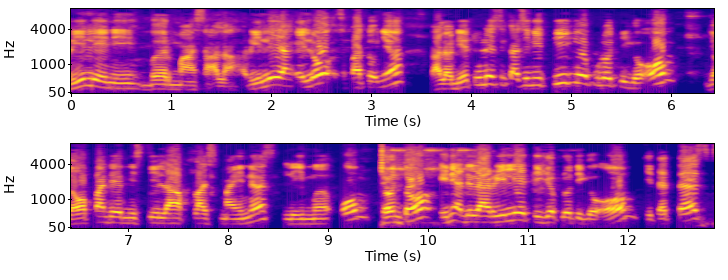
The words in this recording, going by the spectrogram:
relay ni bermasalah. Relay yang elok sepatutnya Kalau dia tulis dekat sini 33 ohm, jawapan dia mestilah plus minus 5 ohm. Contoh, ini adalah relay 33 ohm. Kita test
